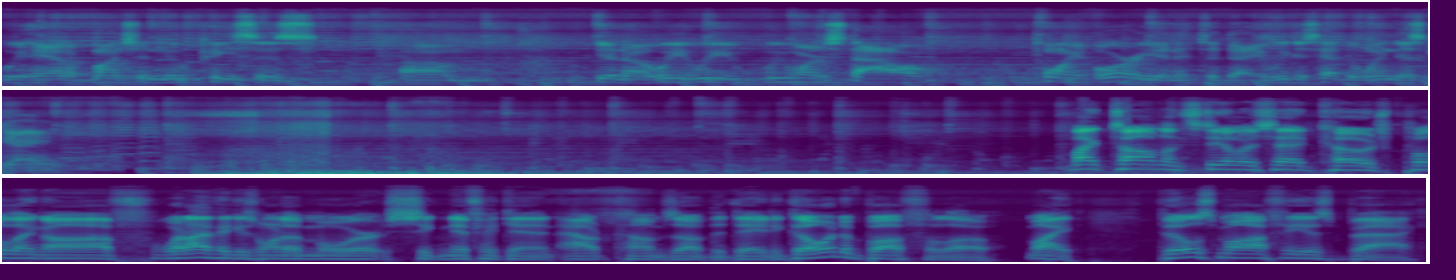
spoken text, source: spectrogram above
We had a bunch of new pieces. Um, you know, we, we, we weren't style point oriented today. We just had to win this game. Mike Tomlin, Steelers head coach, pulling off what I think is one of the more significant outcomes of the day to go into Buffalo. Mike, Bills Mafia is back.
